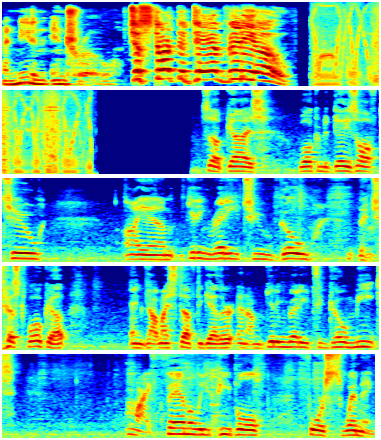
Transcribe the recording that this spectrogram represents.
I need an intro. Just start the damn video! What's up, guys? Welcome to Days Off 2. I am getting ready to go. I just woke up and got my stuff together, and I'm getting ready to go meet my family people for swimming.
